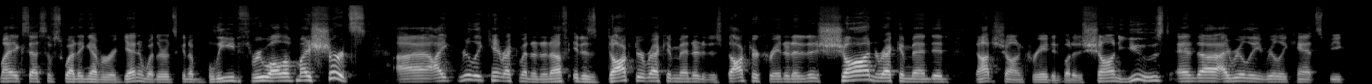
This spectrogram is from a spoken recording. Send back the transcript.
my excessive sweating ever again and whether it's going to bleed through all of my shirts. Uh, I really can't recommend it enough. It is doctor recommended. It is doctor created. It is Sean recommended, not Sean created, but it is Sean used. And uh, I really, really can't speak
